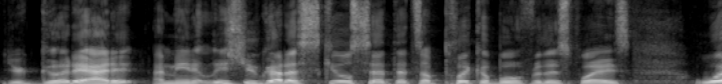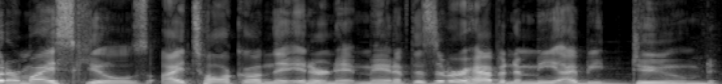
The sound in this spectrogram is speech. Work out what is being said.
you're good at it. I mean, at least you've got a skill set that's applicable for this place. What are my skills? I talk on the internet, man. If this ever happened to me, I'd be doomed.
